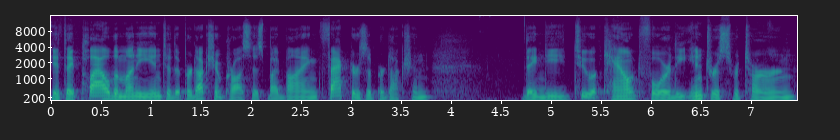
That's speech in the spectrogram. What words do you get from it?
if they plow the money into the production process by buying factors of production, they need to account for the interest return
